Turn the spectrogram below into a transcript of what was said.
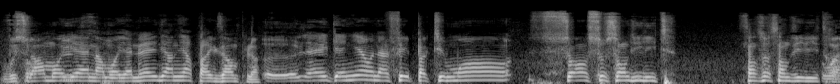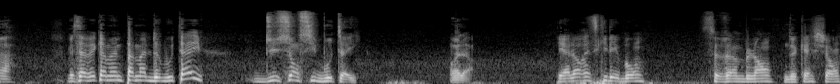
Vous saurez En moyenne, en moyenne. L'année dernière par exemple. Euh, L'année dernière, on a fait pratiquement 170 litres. 170 litres. Voilà. Mais ça fait quand même pas mal de bouteilles? Du 106 bouteilles. Voilà. Et alors est-ce qu'il est bon ce vin blanc de Cachan?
